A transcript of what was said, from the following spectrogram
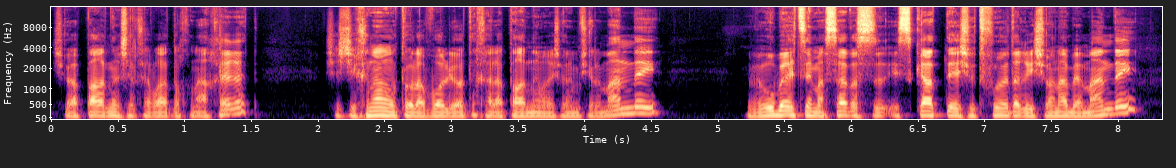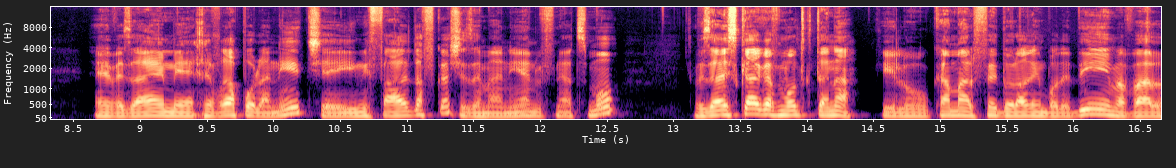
שהוא הפרטנר של חברת תוכנה אחרת ששכנענו אותו לבוא להיות אחד הפרטנרים הראשונים של Monday והוא בעצם עשה את עסקת אה, שותפויות הראשונה ב Monday, וזה היה עם אה, חברה פולנית שהיא מפעל דווקא, שזה מעניין בפני עצמו. וזו עסקה אגב מאוד קטנה, כאילו כמה אלפי דולרים בודדים, אבל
